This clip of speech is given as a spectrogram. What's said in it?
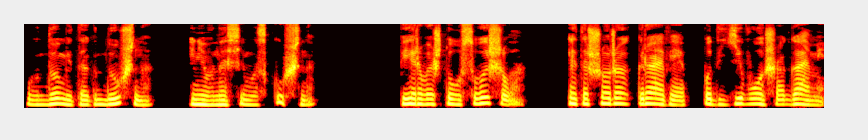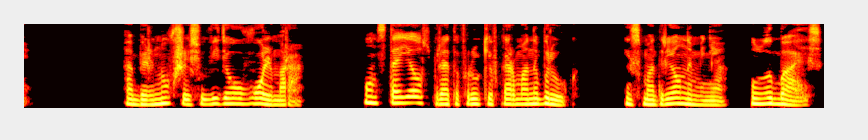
В доме так душно и невыносимо скучно. Первое, что услышала, это шорох гравия под его шагами. Обернувшись, увидела Вольмара. Он стоял, спрятав руки в карманы брюк, и смотрел на меня, улыбаясь.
